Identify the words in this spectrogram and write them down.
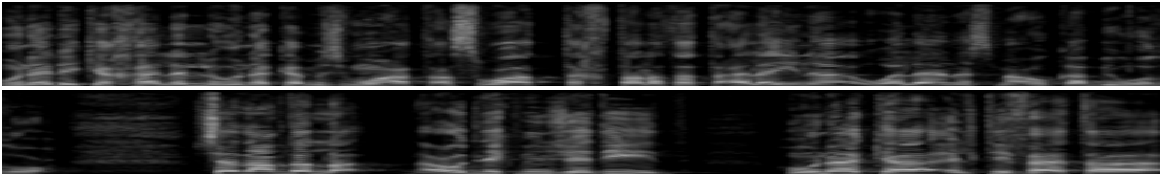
هنالك خلل هناك مجموعة أصوات اختلطت علينا ولا نسمعك بوضوح. أستاذ عبد الله أعود لك من جديد. هناك التفاته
